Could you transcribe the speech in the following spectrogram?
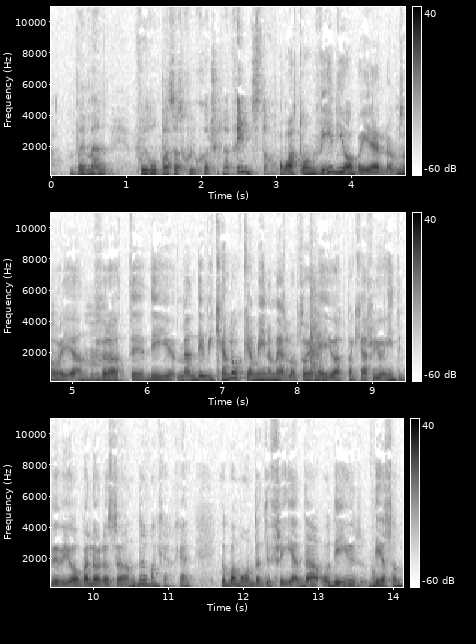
Men får ju hoppas att sjuksköterskorna finns då. Och att de vill jobba i äldreomsorgen. För att det, det är ju, men det vi kan locka med inom äldreomsorgen är ju att man kanske inte behöver jobba lördag och söndag. Man kanske kan jobba måndag till fredag. Och det är ju det som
